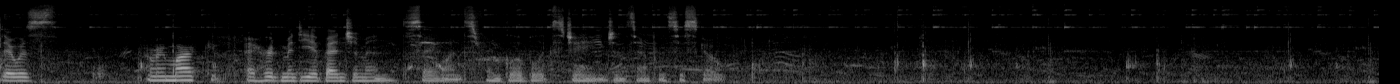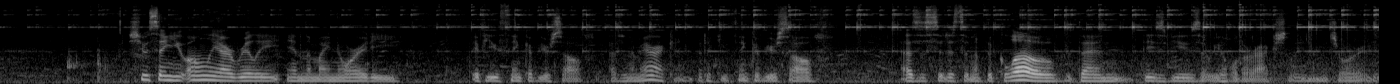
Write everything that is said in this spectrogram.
there was a remark I heard Medea Benjamin say once from Global Exchange in San Francisco. She was saying you only are really in the minority if you think of yourself as an American. But if you think of yourself as a citizen of the globe, then these views that we hold are actually in the majority.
